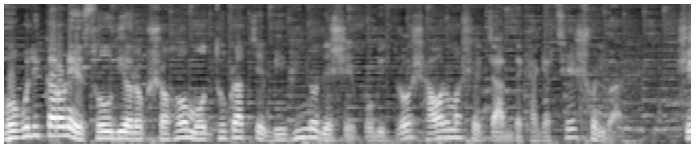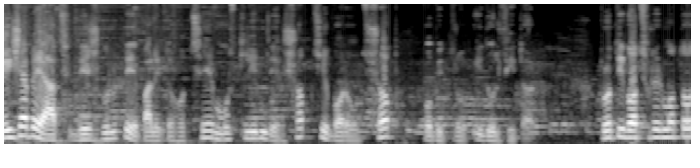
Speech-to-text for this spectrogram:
ভৌগোলিক কারণে সৌদি আরব সহ মধ্যপ্রাচ্যে বিভিন্ন দেশে পবিত্র শাওয়াল মাসের চাঁদ দেখা গেছে শনিবার। সেই হিসাবে আজ দেশগুলোতে পালিত হচ্ছে মুসলিমদের সবচেয়ে বড় উৎসব পবিত্র ঈদুল ফিতর। প্রতি বছরের মতো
